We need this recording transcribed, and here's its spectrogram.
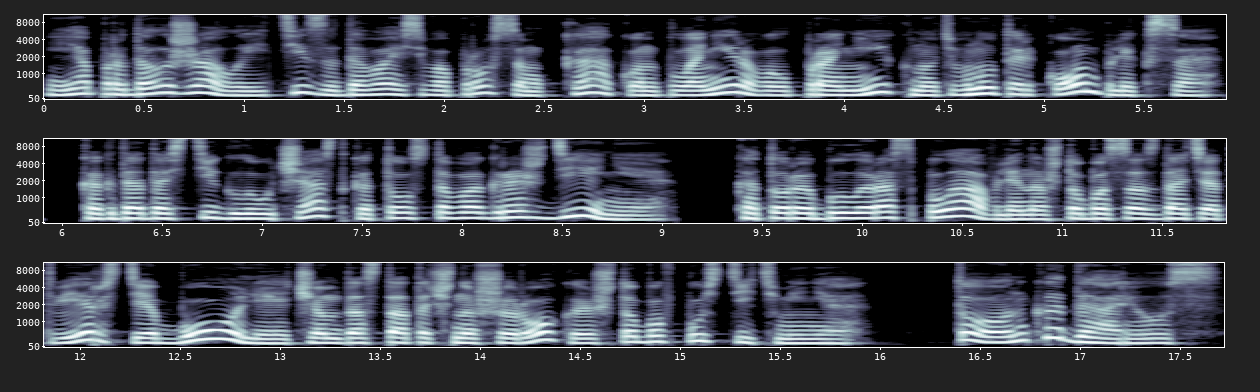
Я продолжала идти, задаваясь вопросом, как он планировал проникнуть внутрь комплекса, когда достигла участка толстого ограждения, которое было расплавлено, чтобы создать отверстие более чем достаточно широкое, чтобы впустить меня. Тонко, Дариус.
